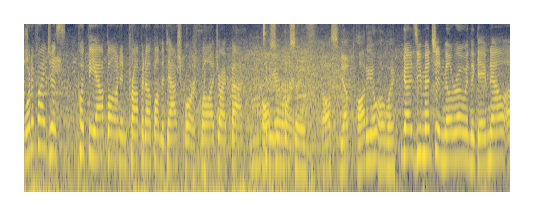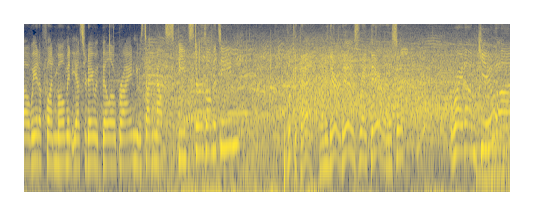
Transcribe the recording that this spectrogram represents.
What if I just put the app on and prop it up on the dashboard while I drive back to also the airport? unsafe. Also, yep. Audio only. Guys, you mentioned Milroe in the game now. Uh, we had a fun moment yesterday with Bill O'Brien. He was talking about speedsters on the team. Look at that. I mean, there it is right there, Alyssa. Right on cue. Uh,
